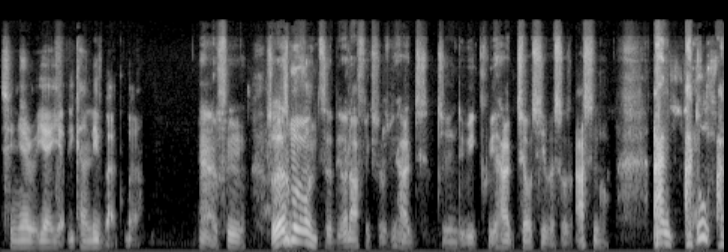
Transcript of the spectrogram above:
scenario, yeah, yeah, you can leave back. But Yeah, I. So let's move on to the other fixtures we had during the week. We had Chelsea versus Arsenal, and I don't, I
